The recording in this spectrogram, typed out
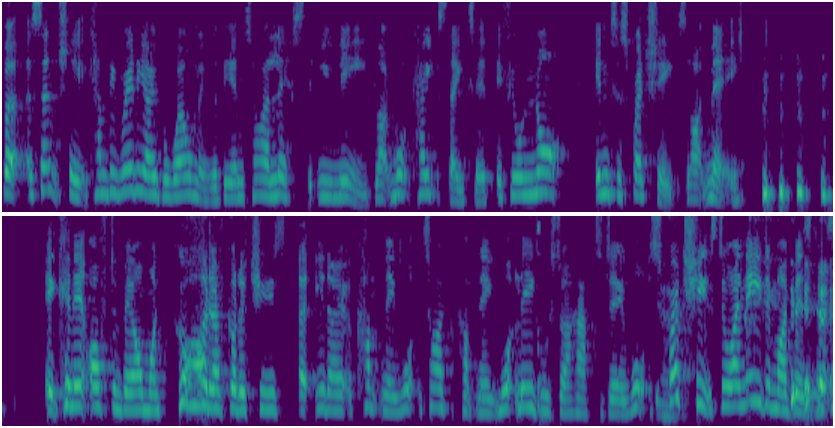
But essentially it can be really overwhelming with the entire list that you need. Like what kate stated if you're not into spreadsheets like me it can often be oh my god i've got to choose a, you know a company. What type of company? What legals do i have to do? What yeah. spreadsheets do i need in my business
